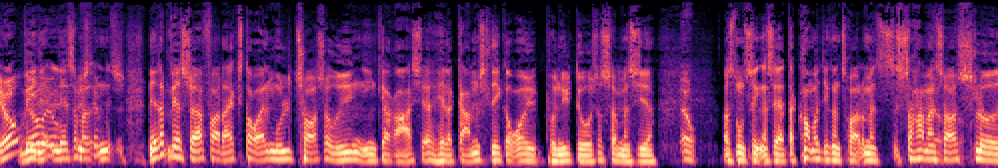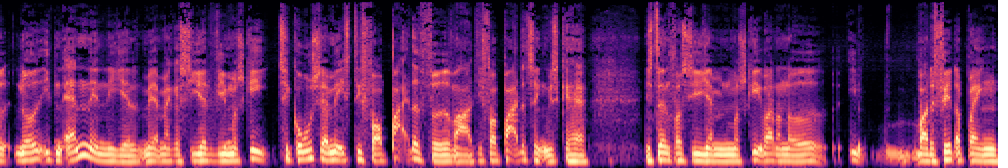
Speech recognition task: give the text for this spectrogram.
Jo, Ved, jo, jo, ligesom, bestemt. netop ved at sørge for, at der ikke står alle mulige tosser ude i en, i en garage og hælder gammel slik over på nye dåser, som man siger. Jo. Og sådan nogle ting. Altså, at der kommer de kontroller, men så har man Jo, så også slået noget i den anden ende ihjel, med at man kan sige, at vi måske til gode ser mest de forarbejdede fødevarer, de forarbejdede ting, vi skal have, i stedet for at sige, jamen måske var der noget, var det fedt at bringe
